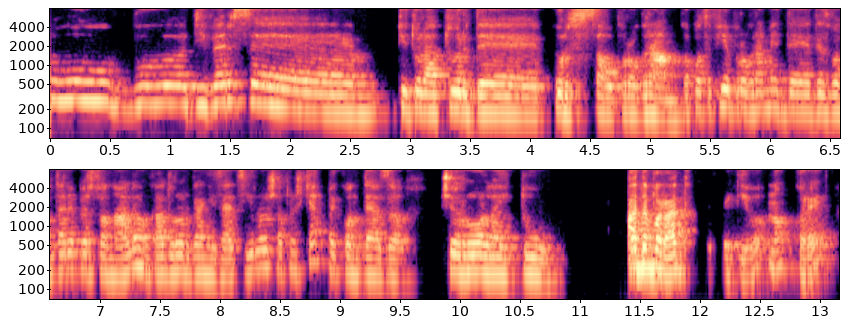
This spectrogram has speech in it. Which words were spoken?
sub uh, diverse titulaturi de curs sau program, că pot să fie programe de dezvoltare personală în cadrul organizațiilor și atunci chiar pe contează ce rol ai tu. Adevărat. Respectivă, nu? Corect.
